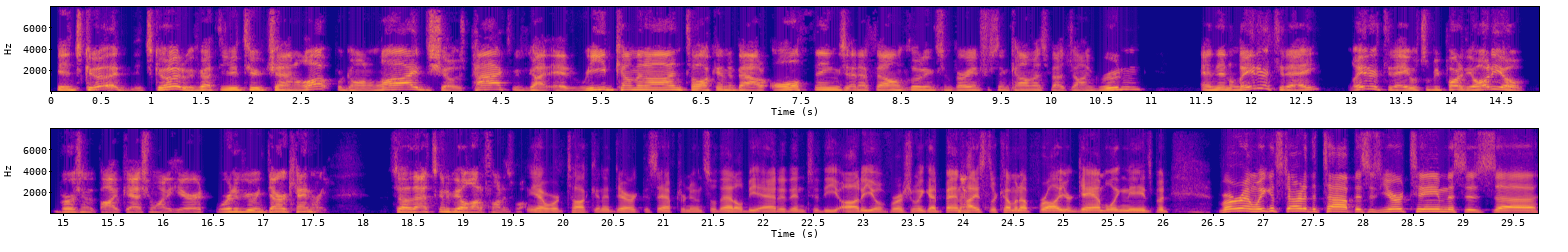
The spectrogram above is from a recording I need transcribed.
It's good. It's good. We've got the YouTube channel up. We're going live. The show's packed. We've got Ed Reed coming on talking about all things NFL, including some very interesting comments about Jon Gruden. And then later today, later today, which will be part of the audio version of the podcast, you want to hear it, we're interviewing Derrick Henry. So that's going to be a lot of fun as well. Yeah, we're talking to Derrick this afternoon, so that'll be added into the audio version. We got Ben Heisler coming up for all your gambling needs. But Vernon, we can start at the top. This is your team. This is, uh,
